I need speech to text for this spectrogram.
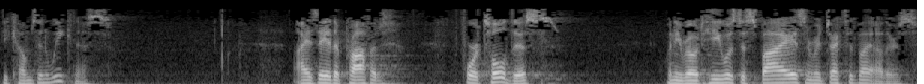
He comes in weakness. Isaiah the prophet foretold this when he wrote, He was despised and rejected by others,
